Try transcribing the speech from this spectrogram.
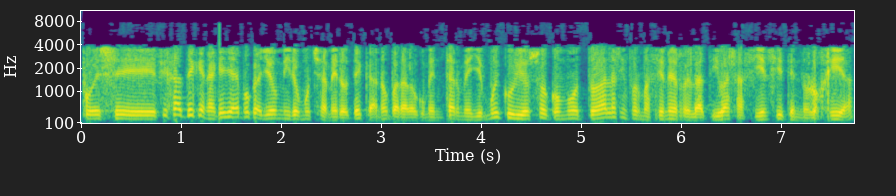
Pues eh, fíjate que en aquella época yo miro mucha hemeroteca, ¿no?, para documentarme, y es muy curioso cómo todas las informaciones relativas a ciencia y tecnología,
